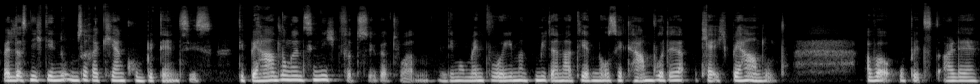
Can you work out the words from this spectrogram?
weil das nicht in unserer Kernkompetenz ist. Die Behandlungen sind nicht verzögert worden. In dem Moment, wo jemand mit einer Diagnose kam, wurde er gleich behandelt. Aber ob jetzt alle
